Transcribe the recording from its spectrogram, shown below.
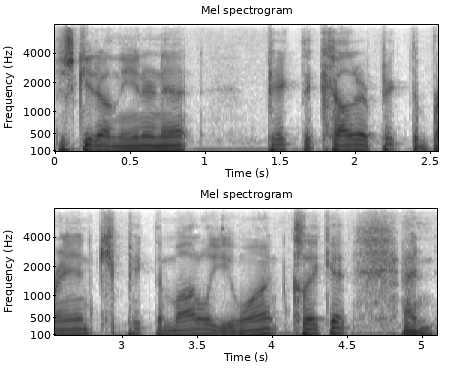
Just get on the internet pick the color, pick the brand, pick the model you want, click it, and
